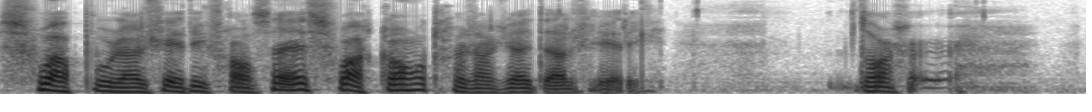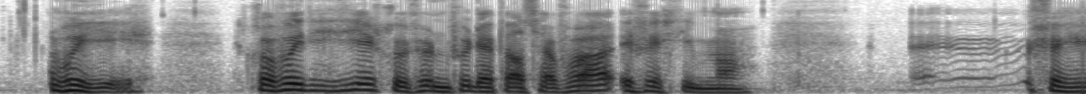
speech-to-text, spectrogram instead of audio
soit pour l'Algérie française, soit contre la guerre d'Algérie. Donc, euh, oui, quand vous disiez que je ne voulais pas savoir, effectivement, euh,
